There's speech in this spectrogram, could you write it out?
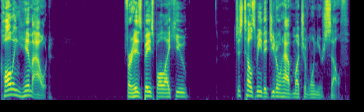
calling him out for his baseball IQ just tells me that you don't have much of one yourself.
